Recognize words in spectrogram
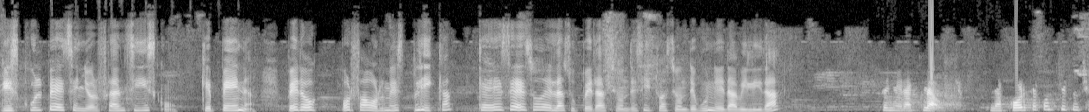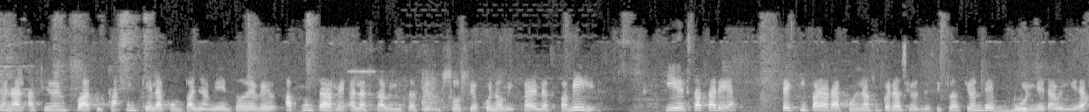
Disculpe, señor Francisco, qué pena, pero por favor me explica qué es eso de la superación de situación de vulnerabilidad. Señora Claudia, la Corte Constitucional ha sido enfática en que el acompañamiento debe apuntarle a la estabilización socioeconómica de las familias y esta tarea se equiparará con la superación de situación de vulnerabilidad.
